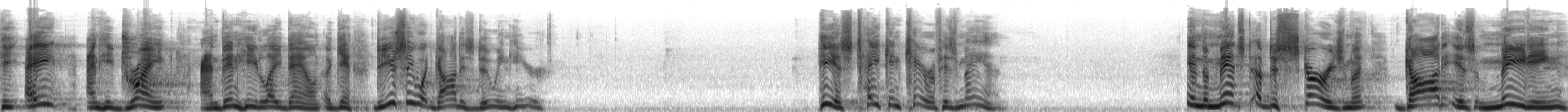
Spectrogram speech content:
He ate and he drank, and then he lay down again. Do you see what God is doing here? He is taking care of his man. In the midst of discouragement, God is meeting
